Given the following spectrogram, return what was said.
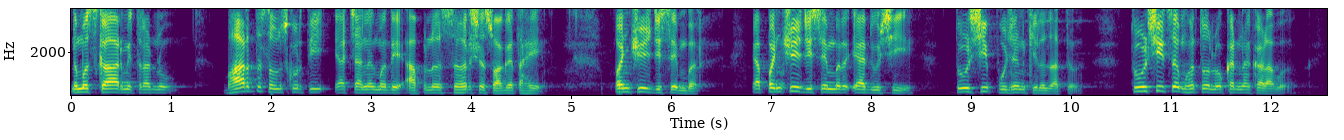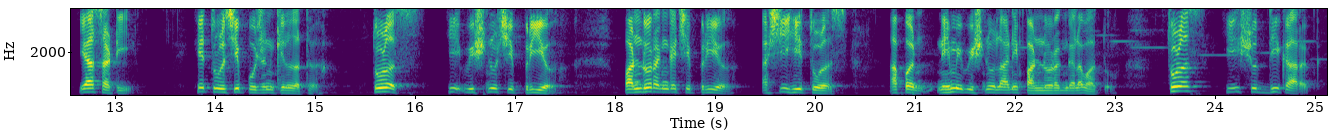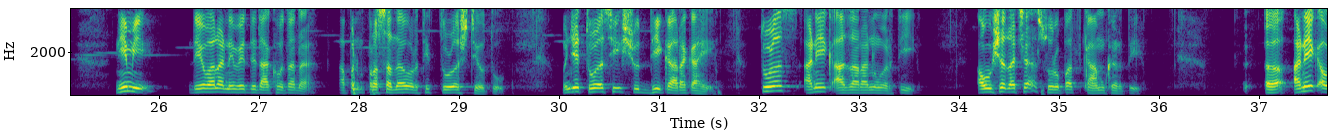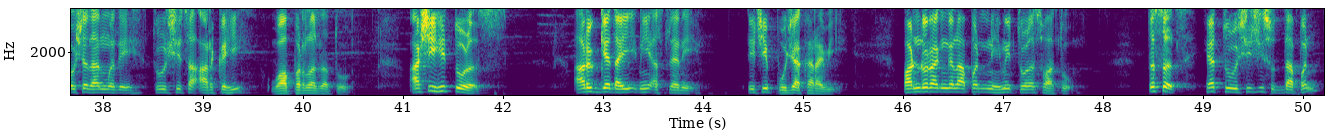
नमस्कार मित्रांनो. भारत संस्कृती या चॅनलमध्ये आपलं सहर्ष स्वागत आहे. पंचवीस डिसेंबर. या पंचवीस डिसेंबर या दिवशी तुळशी पूजन केलं जातं. तुळशीचं महत्त्व लोकांना कळावं. यासाठी हे तुळशी पूजन केलं जातं. तुळस ही विष्णूची प्रिय पांडुरंगाची प्रिय अशी ही तुळस आपण नेहमी विष्णूला आणि पांडुरंगाला वाहतो. तुळस ही शुद्धीकारक. नेहमी देवाला नैवेद्य दाखवताना आपण प्रसादावरती तुळस ठेवतो. म्हणजे तुळस ही शुद्धीकारक आहे. तुळस अनेक आजारांवरती औषधाच्या स्वरूपात काम करते. अनेक औषधांमध्ये तुळशीचा अर्कही वापरला जातो. अशी ही तुळस आरोग्यदायीनी असल्याने तिची पूजा करावी. पांडुरंगाला आपण नेहमी तुळस वाहतो. तसंच ह्या तुळशीची सुद्धा आपण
